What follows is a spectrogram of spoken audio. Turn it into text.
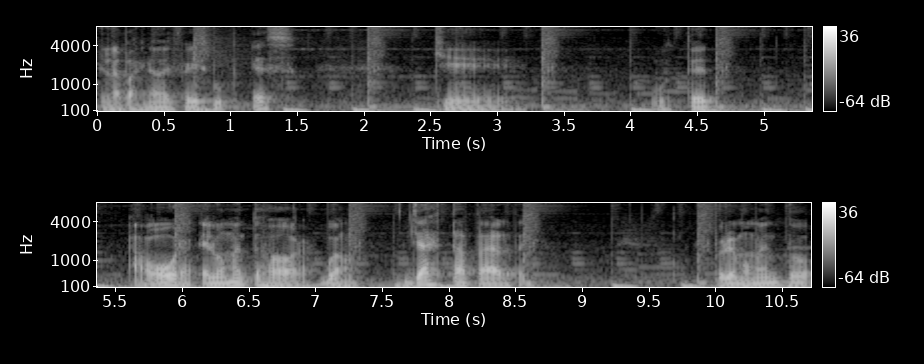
en la página de Facebook es usted ahora, el momento es ahora. Bueno, ya está tarde, pero el momento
